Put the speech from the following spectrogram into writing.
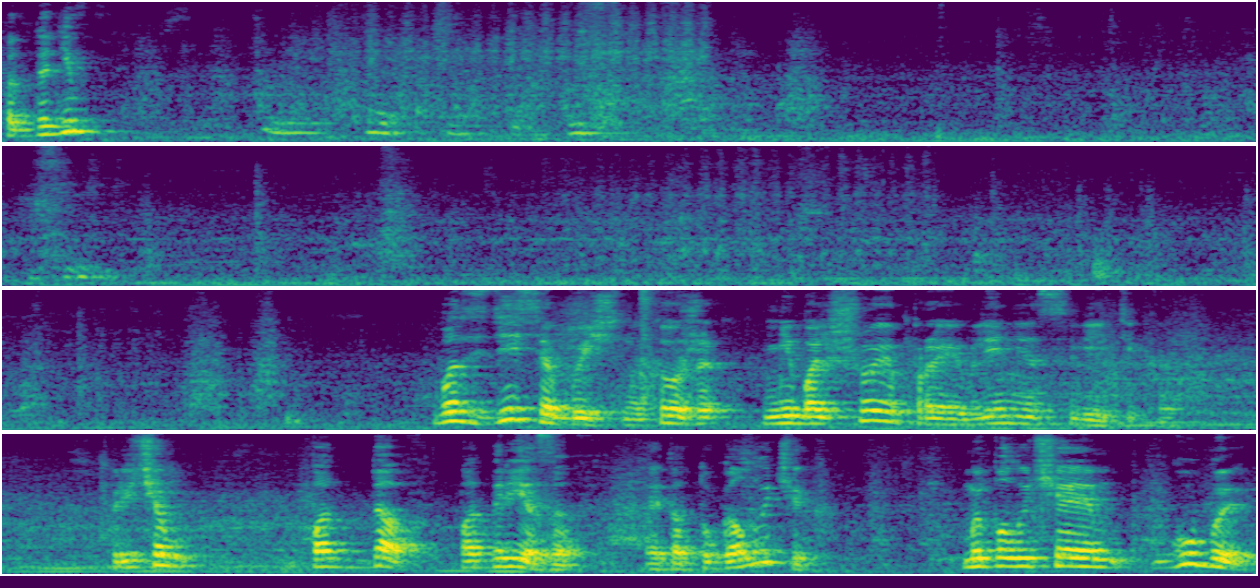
Поддадим? Вот здесь обычно тоже небольшое проявление светика. Причем, поддав, подрезав этот уголочек, мы получаем губы,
